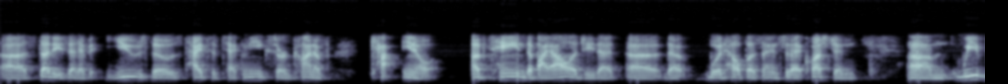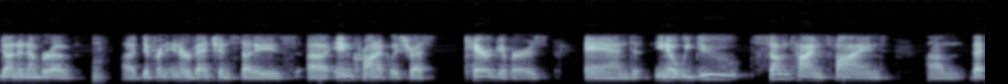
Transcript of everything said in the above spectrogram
uh, studies that have used those types of techniques or kind of you know obtained the biology that uh, that would help us answer that question. Um, we've done a number of hmm. uh, different intervention studies uh, in chronically stressed caregivers, and you know we do sometimes find um, that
